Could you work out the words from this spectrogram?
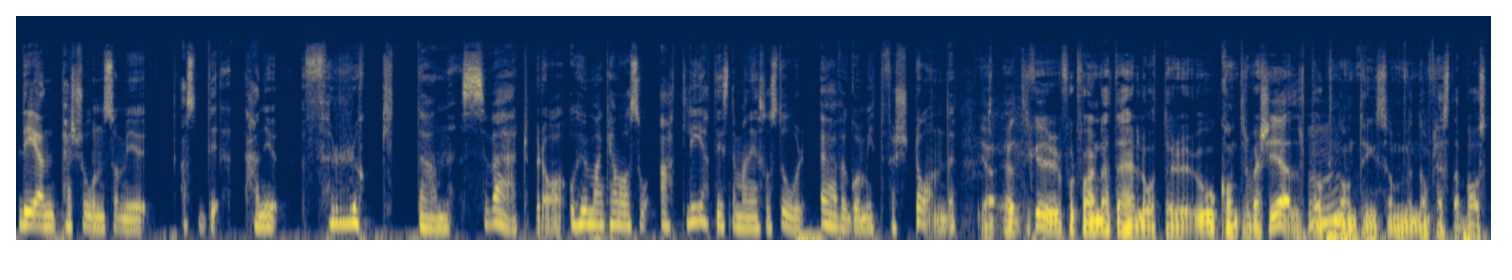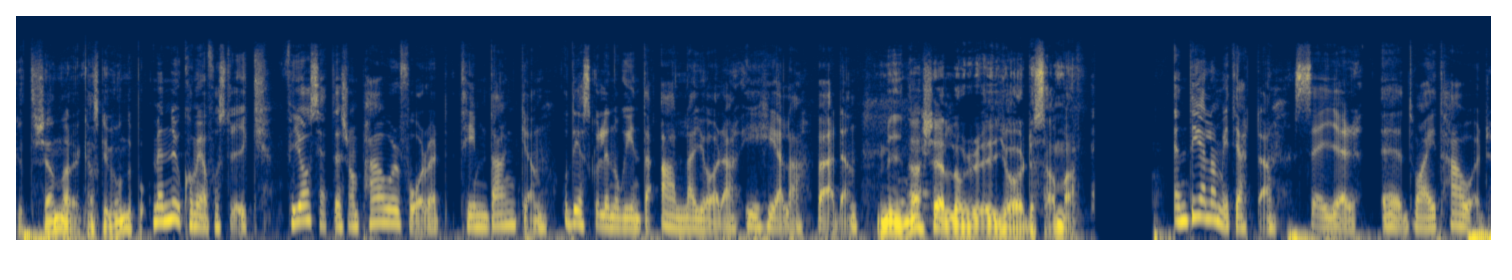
det är en person som ju, alltså det, han är ju frukt fruktansvärt bra. Och hur man kan vara så atletisk när man är så stor övergår mitt förstånd. Ja, jag tycker fortfarande att det här låter okontroversiellt mm. och någonting som de flesta basketkännare kan skriva under på. Men nu kommer jag få stryk. För jag sätter som power forward Tim Duncan. Och det skulle nog inte alla göra i hela världen. Mina källor gör detsamma. En del av mitt hjärta säger eh, Dwight Howard,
